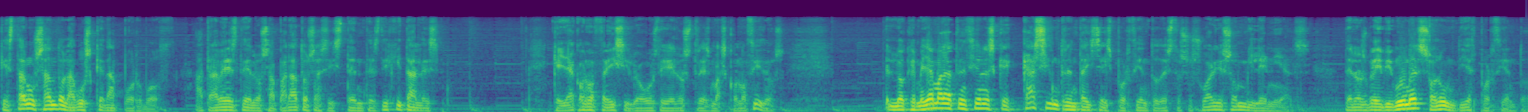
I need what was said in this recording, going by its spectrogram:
que están usando la búsqueda por voz a través de los aparatos asistentes digitales que ya conocéis y luego os diré los tres más conocidos. Lo que me llama la atención es que casi un 36% de estos usuarios son millennials. De los baby boomers, solo un 10%.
